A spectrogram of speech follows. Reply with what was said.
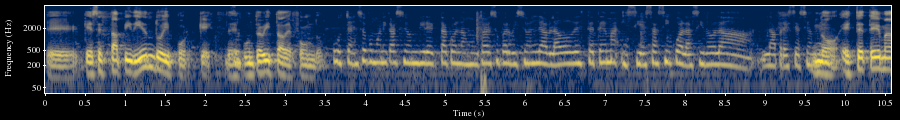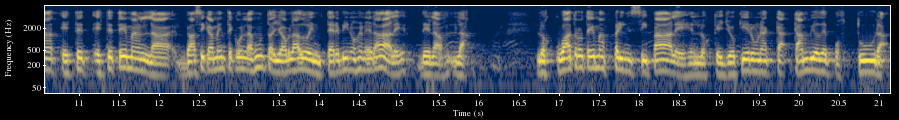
eh, qué se está pidiendo y por qué, desde el punto de vista de fondo. Usted en su comunicación directa con la Junta de Supervisión le ha hablado de este tema y si es así, ¿cuál ha sido la, apreciación? No, este tema, este, este tema, la, básicamente con la Junta yo he hablado en términos generales de los cuatro temas principales en los que yo quiero un cambio de postura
